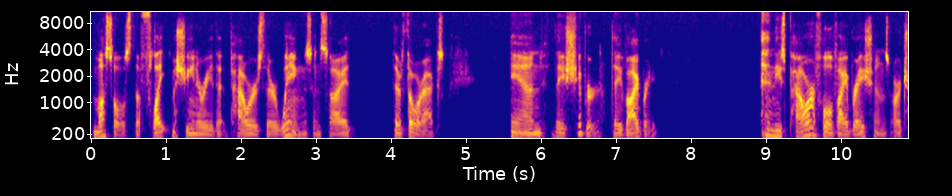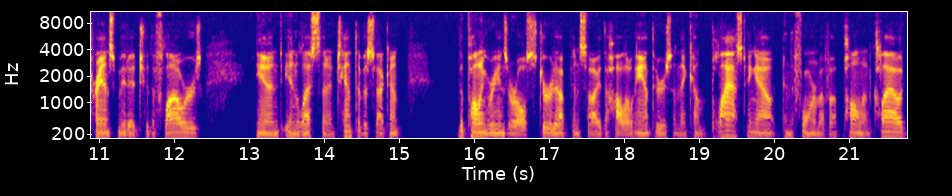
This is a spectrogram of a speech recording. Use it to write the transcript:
muscles, the flight machinery that powers their wings inside their thorax, and they shiver, they vibrate. And these powerful vibrations are transmitted to the flowers, and in less than a tenth of a second, the pollen grains are all stirred up inside the hollow anthers and they come blasting out in the form of a pollen cloud,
